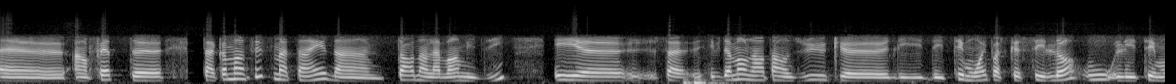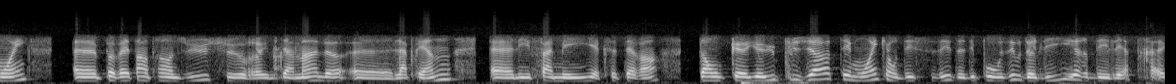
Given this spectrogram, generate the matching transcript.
Euh, en fait, euh, ça a commencé ce matin, dans, tard dans l'avant-midi. Et euh, ça, évidemment, on a entendu que les témoins, parce que c'est là où les témoins euh, peuvent être entendus sur, évidemment, là, euh, la peine, euh, les familles, etc. Donc, euh, il y a eu plusieurs témoins qui ont décidé de déposer ou de lire des lettres euh,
